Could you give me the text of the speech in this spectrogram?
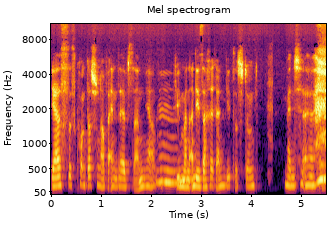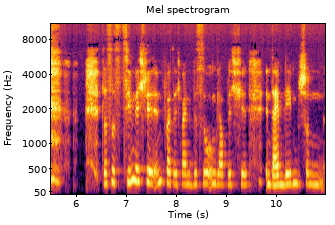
Ja, es, es kommt das schon auf einen selbst an, ja, mhm. wie man an die Sache rangeht, das stimmt. Mensch, äh, das ist ziemlich viel Input. Ich meine, du bist so unglaublich viel in deinem Leben schon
